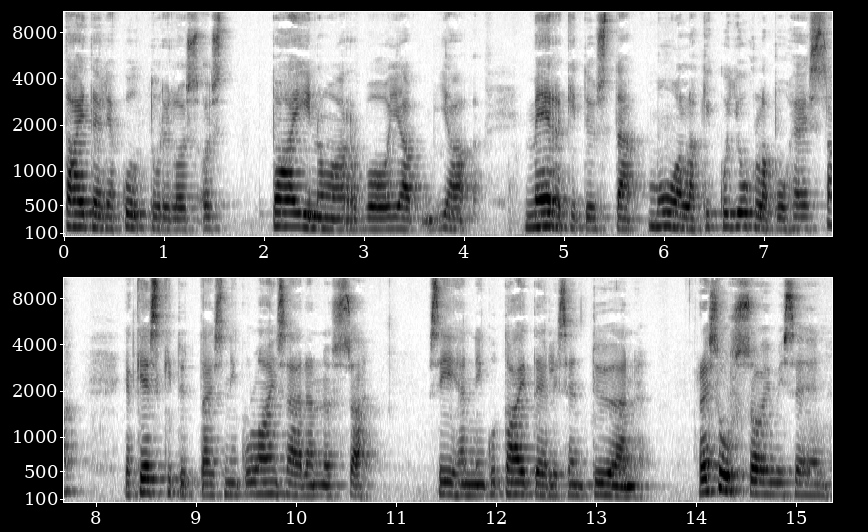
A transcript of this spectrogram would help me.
Taiteella ja kulttuurilla olisi, olisi painoarvoa ja, ja merkitystä muuallakin kuin juhlapuheissa ja keskityttäisiin niin kuin lainsäädännössä siihen niin kuin taiteellisen työn resurssoimiseen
